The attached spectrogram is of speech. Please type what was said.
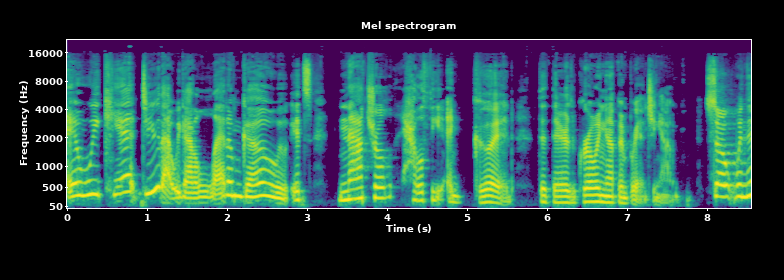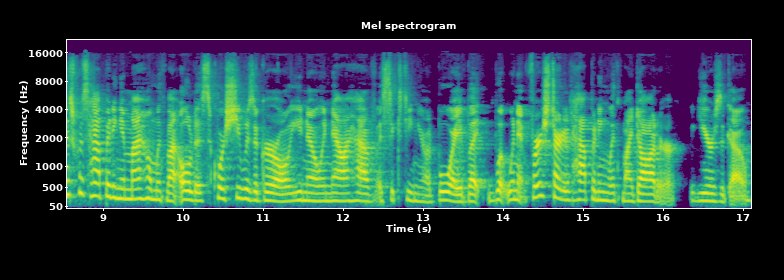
And we can't do that. We got to let them go. It's natural, healthy, and good that they're growing up and branching out. So when this was happening in my home with my oldest, of course she was a girl, you know, and now I have a 16 year old boy. But when it first started happening with my daughter years ago,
